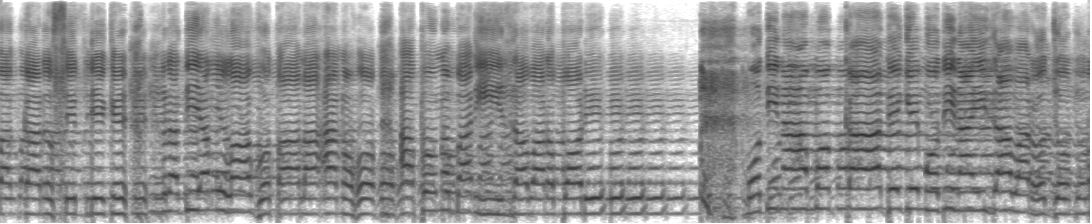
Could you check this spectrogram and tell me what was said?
বাক্কার সিদ্দিক রাদিয়াল্লাহু তাআলা আনহু আপন বাড়ি যাওয়ার পরে মদিনা, মক্কা থেকে মদিনায় যাওয়ার জন্য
